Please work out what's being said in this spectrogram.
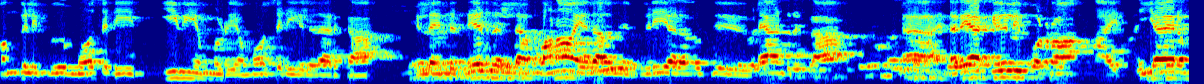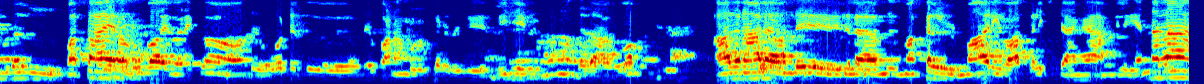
பங்களிப்பு மோசடி இவிஎம் உடைய மோசடிகள் ஏதாவது இருக்கா? இல்ல இந்த தேர்தல்ல பணம் ஏதாவது பெரிய அளவுக்கு விளையாண்டுருக்கா? நிறைய கேள்வி போடுறோம். ஐயாயிரம் முதல் பத்தாயிரம் ரூபாய் வரைக்கும் வந்து ஓட்டுக்கு வந்து பணம் கொடுக்கறதுக்கு பிஜேபி முன் வந்ததாகவும் அதனால வந்து இதுல வந்து மக்கள் மாறி வாக்களிச்சுட்டாங்க. அவங்களுக்கு என்னதான்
